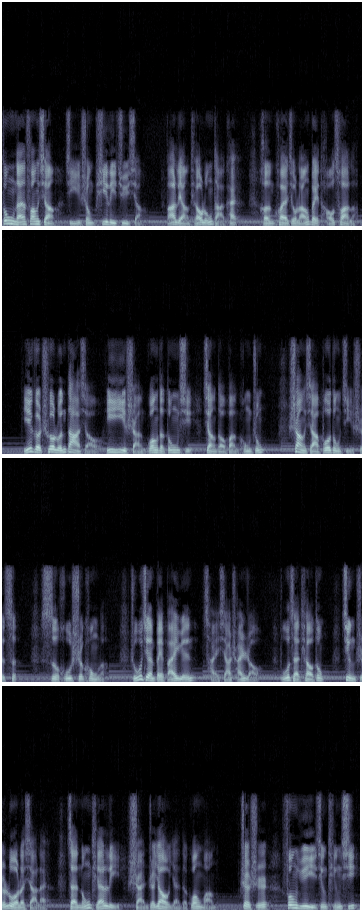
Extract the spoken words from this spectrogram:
东南方向几声霹雳巨响，把两条龙打开，很快就狼狈逃窜了。一个车轮大小、熠熠闪光的东西降到半空中，上下波动几十次，似乎失控了，逐渐被白云彩霞缠绕。不再跳动，径直落了下来，在农田里闪着耀眼的光芒。这时风雨已经停息，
